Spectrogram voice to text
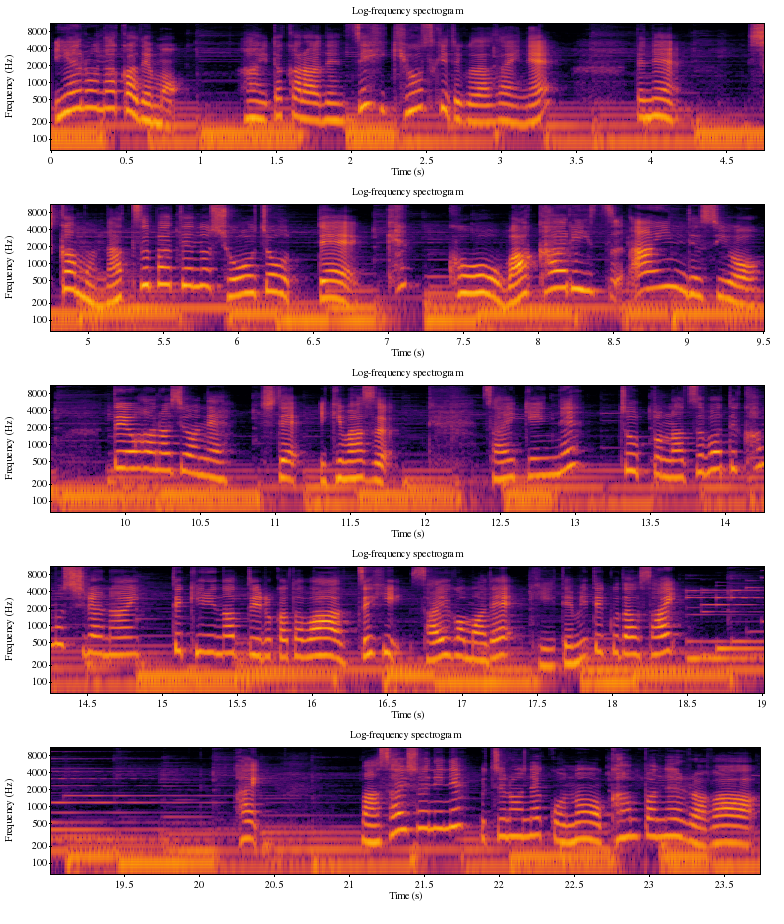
家の中でも。はいだからね是非気をつけてくださいね。でねしかも夏バテの症状って結構分かりづらいんですよ。っていう話をねしていきます。最近ねちょっと夏バテかもしれないって気になっている方は是非最後まで聞いてみてください。はい。まあ最初にねうちの猫のカンパネラが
